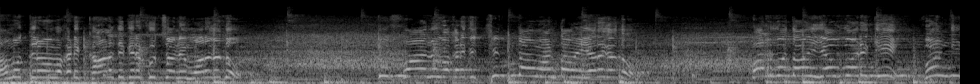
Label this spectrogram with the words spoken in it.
సముద్రం ఒకటి కాళ్ళ దగ్గర కూర్చొని మొరగదు. తుఫాను ఒకటికి చిత్తం అంటాం ఎరగదు. పర్వతం ఎవరికి వంగి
